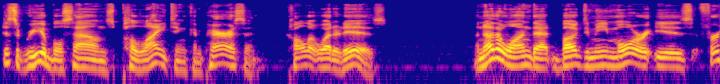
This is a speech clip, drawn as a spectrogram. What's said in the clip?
Disagreeable sounds polite in comparison. Call it what it is. Another one that bugged me more is 1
